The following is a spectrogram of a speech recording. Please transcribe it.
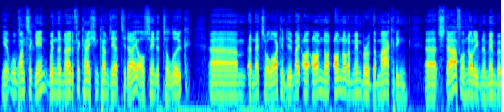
Yeah, well, once again, when the notification comes out today, I'll send it to Luke, um, and that's all I can do, mate. I, am not I'm not a member of the marketing uh, staff. I'm not even a member,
